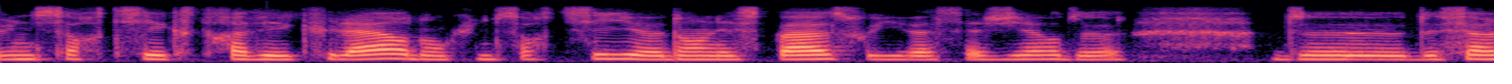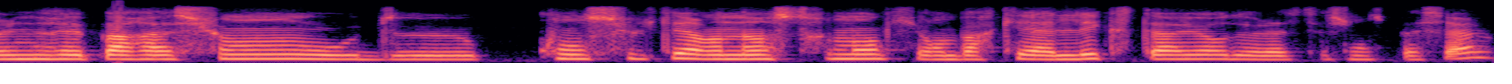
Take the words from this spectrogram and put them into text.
une sortie extravéhiculaire, donc une sortie dans l'espace où il va s'agir de, de, faire une réparation ou de consulter un instrument qui est embarqué à l'extérieur de la station spatiale.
